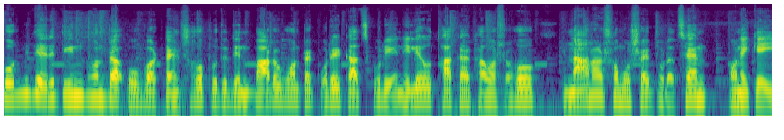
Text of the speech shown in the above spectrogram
কর্মীদের তিন ঘণ্টা ওভারটাইম সহ প্রতিদিন বারো ঘণ্টা করে কাজ করিয়ে নিলেও থাকা খাওয়া সহ নানা সমস্যায় পড়েছেন অনেকেই।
